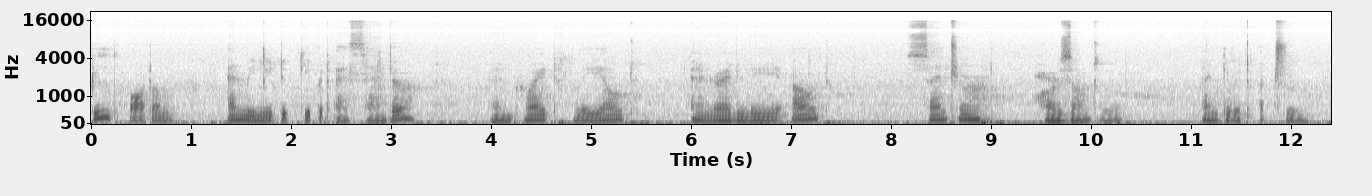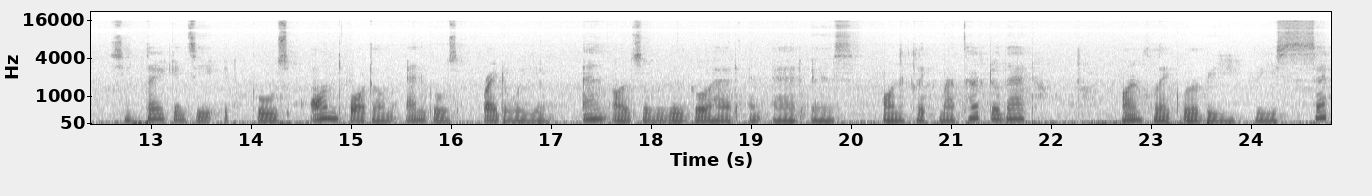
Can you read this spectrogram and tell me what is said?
till the bottom and we need to keep it as center android layout android layout center horizontal and give it a true. So there you can see it goes on the bottom and goes right over here. And also we will go ahead and add is on click method to that. On click will be reset.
